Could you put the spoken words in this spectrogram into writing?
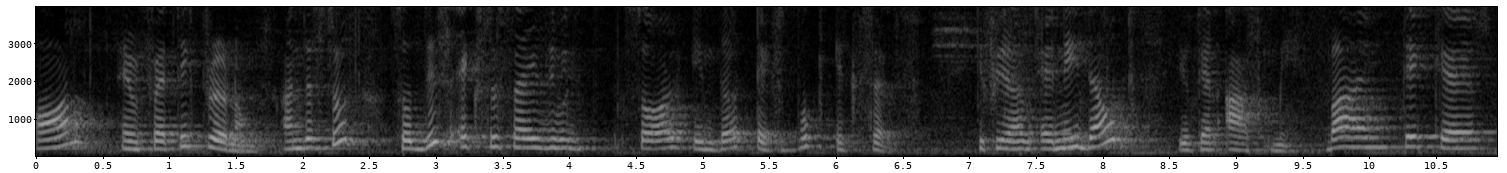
or emphatic pronouns. Understood? So this exercise you will solve in the textbook itself. If you have any doubt, you can ask me. Bye. Take care.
